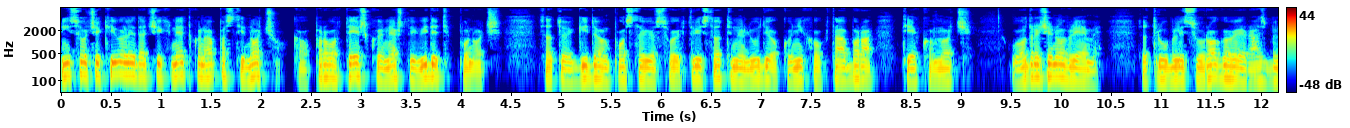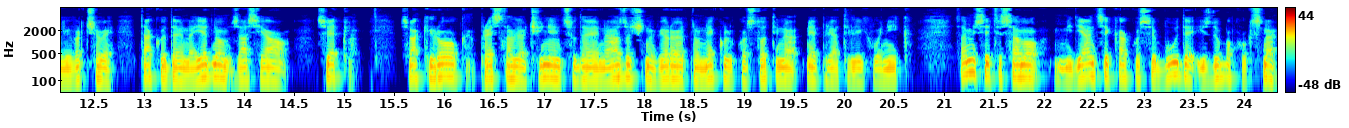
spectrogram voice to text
Nisu očekivali da će ih netko napasti noću, kao prvo teško je nešto i vidjeti po noći. Zato je Gideon postavio svojih tri stotine ljudi oko njihovog tabora tijekom noći. U određeno vrijeme zatrubili su rogove i razbili vrčeve, tako da je na jednom zasjao svjetla. Svaki rog predstavlja činjenicu da je nazočno vjerojatno nekoliko stotina neprijateljih vojnika. Zamislite samo midjance kako se bude iz dubokog sna.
